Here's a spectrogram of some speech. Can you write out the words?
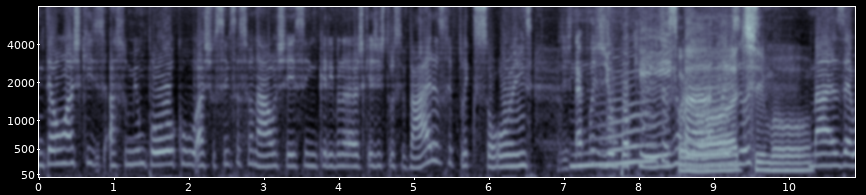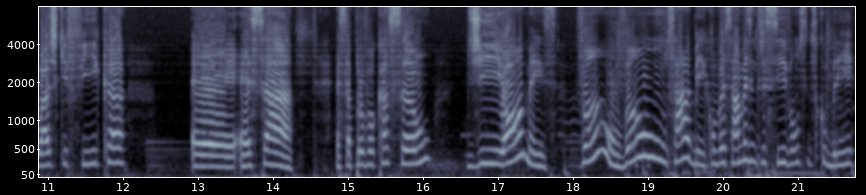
Então, acho que assumir um pouco, acho sensacional, achei isso incrível. né? Acho que a gente trouxe várias reflexões, A gente até fugiu um pouquinho, Foi Mas- mas... ótimo. mas eu acho que fica é, essa, essa provocação de homens vão, vão, sabe, conversar mais entre si, vão se descobrir,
